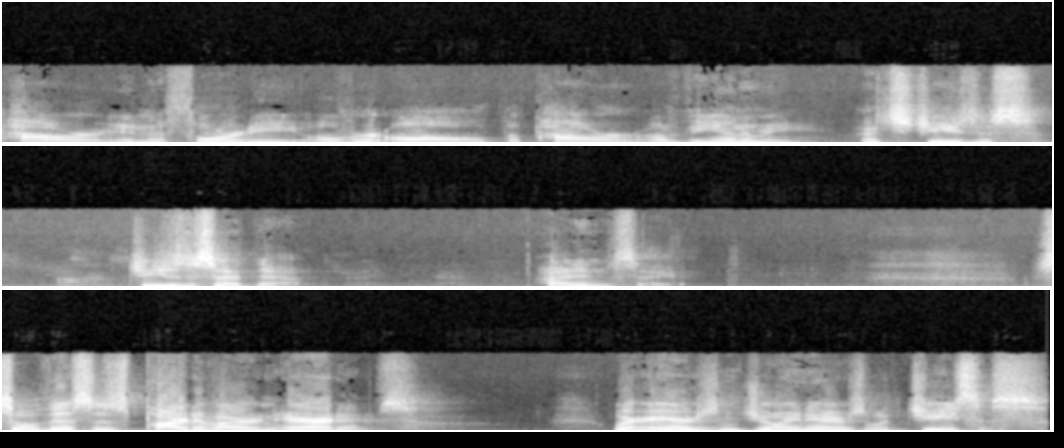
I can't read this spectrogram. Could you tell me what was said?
power and authority over all the power of the enemy. That's Jesus. Jesus said that. I didn't say it. So this is part of our inheritance. We're heirs and joint heirs with Jesus.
